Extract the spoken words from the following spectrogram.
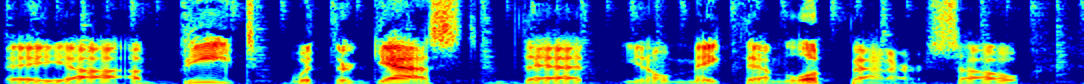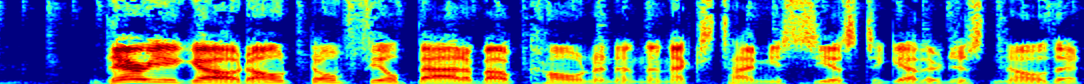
a uh, a beat with their guest that you know make them look better. So there you go. Don't don't feel bad about Conan. And the next time you see us together, just know that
